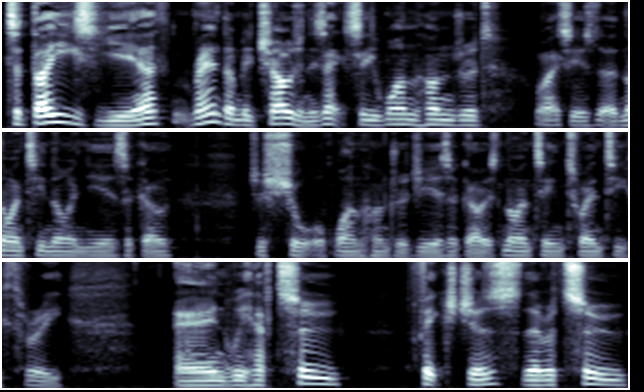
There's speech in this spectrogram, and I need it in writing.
Today's year, randomly chosen, is actually 100. Well, actually, it's uh, 99 years ago, just short of 100 years ago. It's 1923, and we have two fixtures. There are two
